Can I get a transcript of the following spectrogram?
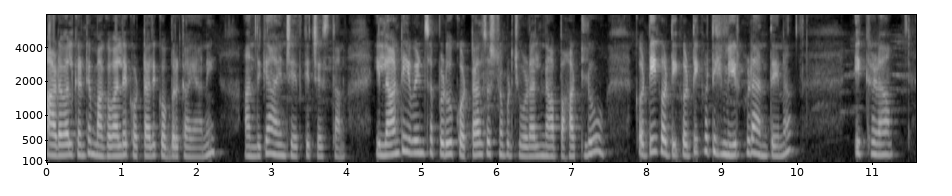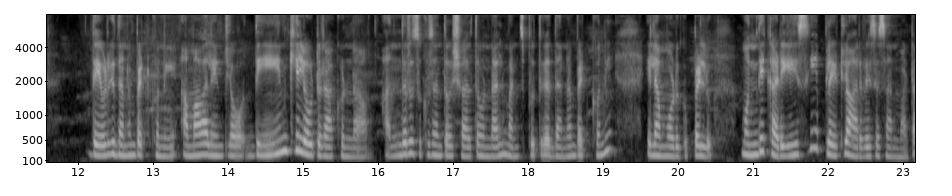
ఆడవాళ్ళకంటే మగవాళ్ళే కొట్టాలి కొబ్బరికాయ అని. అందుకే ఆయన చేతికి ఇచ్చేస్తాను. ఇలాంటి ఈవెంట్స్ అప్పుడు కొట్టాల్సి వచ్చినప్పుడు చూడాలి నా పాటలు. కొట్టి కొట్టి కొట్టి కొట్టి. మీరు కూడా అంతేనా? ఇక్కడ దేవుడికి దండం పెట్టుకొని అమ్మ వాళ్ళ ఇంట్లో దేనికి లోటు రాకుండా అందరూ సుఖ సంతోషాలతో ఉండాలి. మనస్ఫూర్తిగా దండం పెట్టుకొని ఇలా మూడు గుప్పెళ్ళు ముందు కడిగేసి ప్లేట్లో ఆరవేసేసాను అనమాట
